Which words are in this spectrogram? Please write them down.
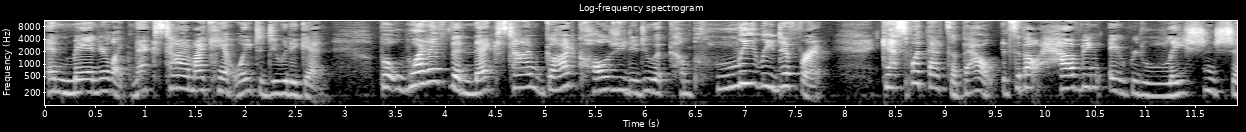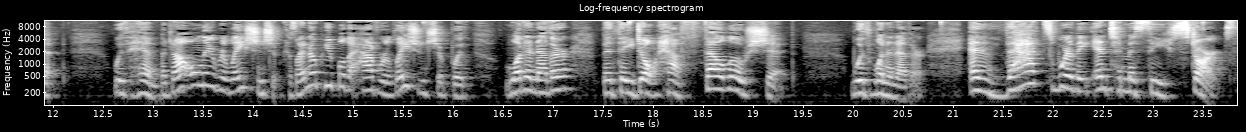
And man, you're like, next time I can't wait to do it again. But what if the next time God calls you to do it completely different? Guess what that's about? It's about having a relationship with him, but not only relationship because I know people that have relationship with one another, but they don't have fellowship with one another. And that's where the intimacy starts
